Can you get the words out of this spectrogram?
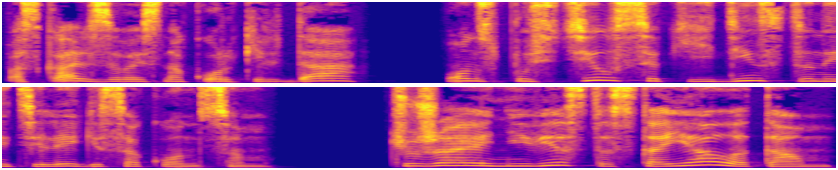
поскальзываясь на корке льда, он спустился к единственной телеге с оконцем. Чужая невеста стояла там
